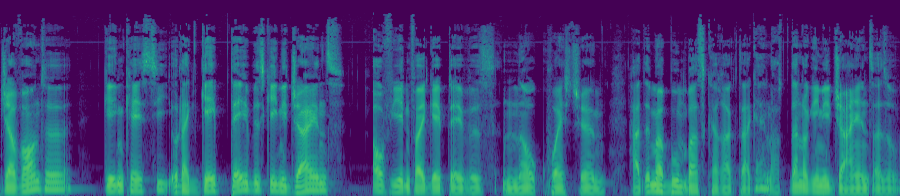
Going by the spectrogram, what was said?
Javonte gegen KC oder Gabe Davis gegen die Giants. auf jeden Fall Gabe Davis, no question. Hat immer Boom-Bass-Charakter, dann noch gegen die Giants, also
